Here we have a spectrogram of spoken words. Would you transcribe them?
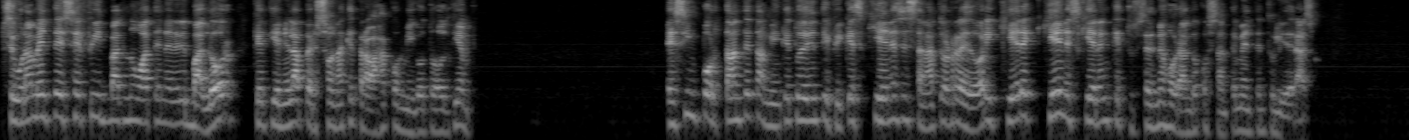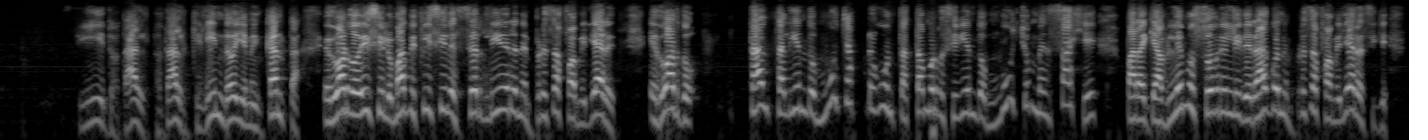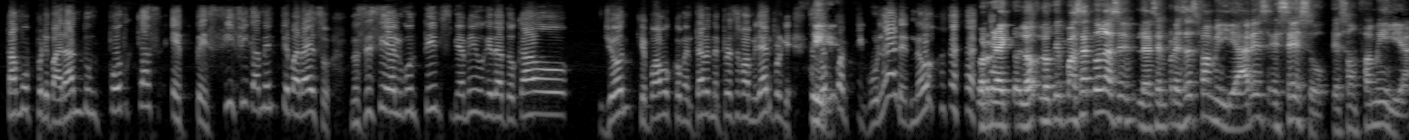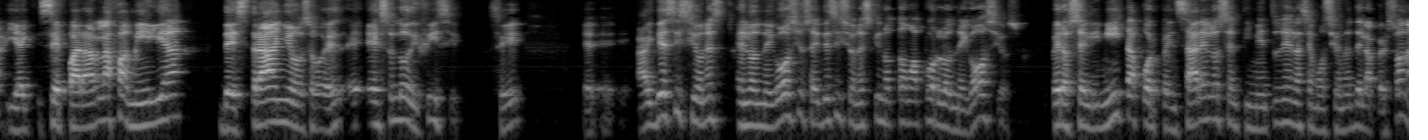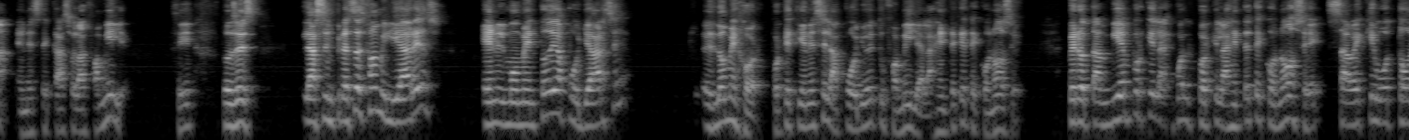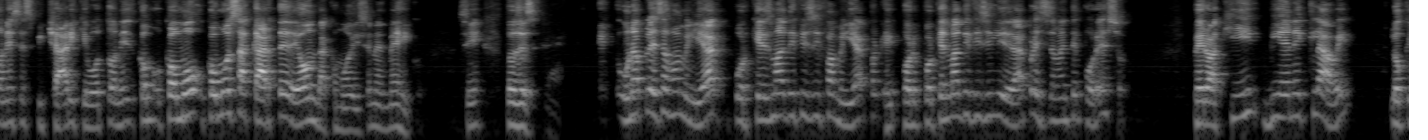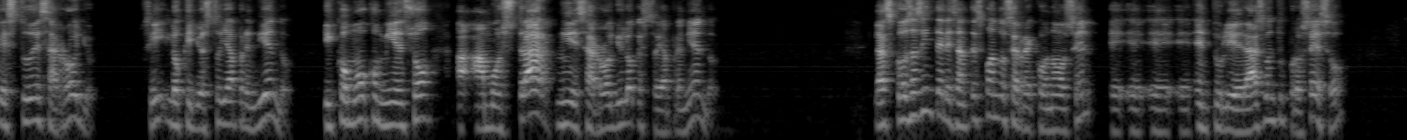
seguramente ese feedback no va a tener el valor que tiene la persona que trabaja conmigo todo el tiempo. Es importante también que tú identifiques quiénes están a tu alrededor y quiere, quiénes quieren que tú estés mejorando constantemente en tu liderazgo. Sí, total, total, qué lindo, oye, me encanta. Eduardo dice, lo más difícil es ser líder en empresas familiares. Eduardo, están saliendo muchas preguntas, estamos recibiendo muchos mensajes para que hablemos sobre el liderazgo en empresas familiares, así que estamos preparando un podcast específicamente para eso. No sé si hay algún tips, mi amigo, que te ha tocado, John, que podamos comentar en empresas familiares, porque son particulares, ¿no? Correcto. Lo, que pasa con las, las empresas familiares es eso, que son familia, y hay separar la familia de extraños, o e, eso es lo difícil, ¿sí? Eh, eh, hay decisiones en los negocios, hay decisiones que uno toma por los negocios, pero se limita por pensar en los sentimientos y en las emociones de la persona, en este caso la familia, ¿sí? Entonces, las empresas familiares, en el momento de apoyarse, es lo mejor, porque tienes el apoyo de tu familia, la gente que te conoce, pero también porque la, porque la gente te conoce, sabe qué botones espichar y qué botones, cómo, cómo, cómo sacarte de onda, como dicen en México, ¿sí? Entonces, una empresa familiar, ¿por qué es más difícil familiar? Porque, porque es más difícil liderar precisamente por eso. Pero aquí viene clave lo que es tu desarrollo, ¿sí? Lo que yo estoy aprendiendo y cómo comienzo a, a mostrar mi desarrollo y lo que estoy aprendiendo. Las cosas interesantes cuando se reconocen eh, eh, eh, en tu liderazgo, en tu proceso,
